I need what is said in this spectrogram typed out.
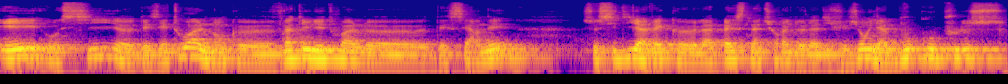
et aussi euh, des étoiles, donc 21 euh, étoiles décernées. Ceci dit, avec la baisse naturelle de la diffusion, il y a beaucoup plus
